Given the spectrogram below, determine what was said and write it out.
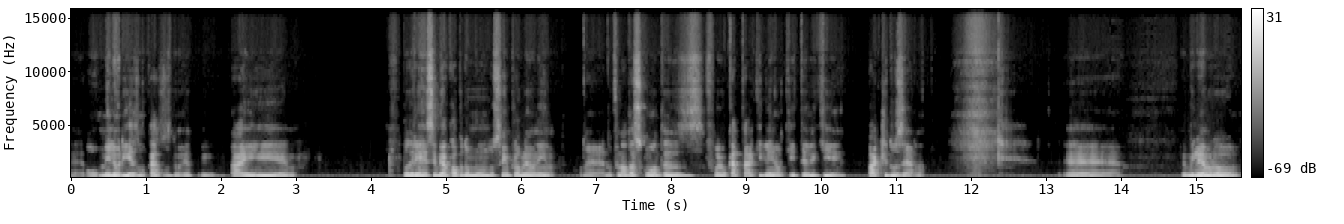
É, ou melhorias, no caso, aí poderia receber a Copa do Mundo sem problema nenhum. É, no final das contas, foi o Qatar que ganhou, que teve que partir do zero. Né? É, eu me lembro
